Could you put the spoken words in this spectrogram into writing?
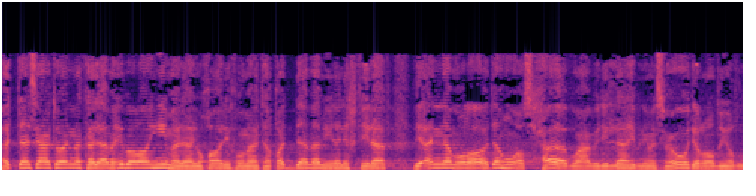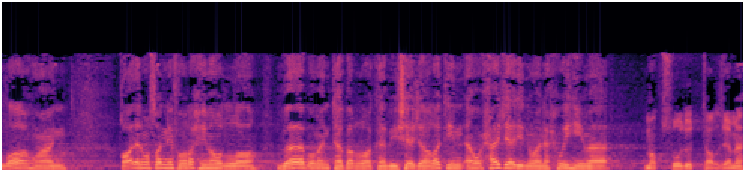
التاسعة أن كلام إبراهيم لا يخالف ما تقدم من الاختلاف لأن مراده أصحاب عبد الله بن مسعود رضي الله عنه. قال المصنف رحمه الله باب من تبرك بشجرة أو حجر ونحوهما. مقصود الترجمة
